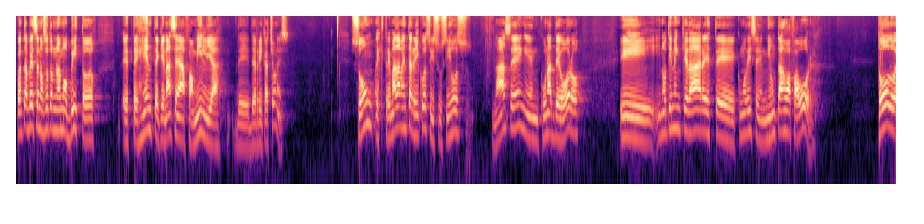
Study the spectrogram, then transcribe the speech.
¿Cuántas veces nosotros no hemos visto este, gente que nace a familia de, ricachones? Son extremadamente ricos y sus hijos nacen en cunas de oro y, no tienen que dar, este, como dicen, ni un tajo a favor. Todo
